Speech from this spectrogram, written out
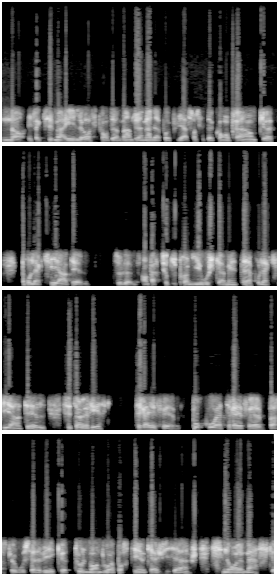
Non, effectivement. Et là, ce qu'on demande vraiment à la population, c'est de comprendre que pour la clientèle, en partir du 1er août jusqu'à maintenant, pour la clientèle, c'est un risque très faible. Pourquoi très faible? Parce que vous savez que tout le monde doit porter un cache-visage, sinon un masque.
